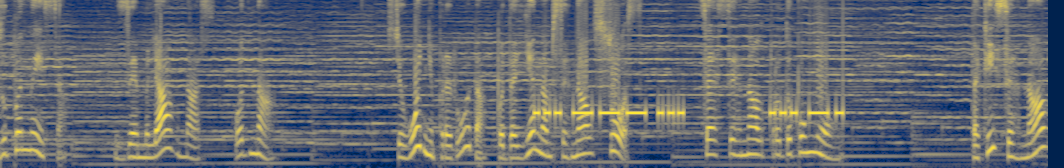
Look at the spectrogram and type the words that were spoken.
Зупинися, земля в нас одна. Сьогодні природа подає нам сигнал СОС. Це сигнал про допомогу. Такий сигнал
